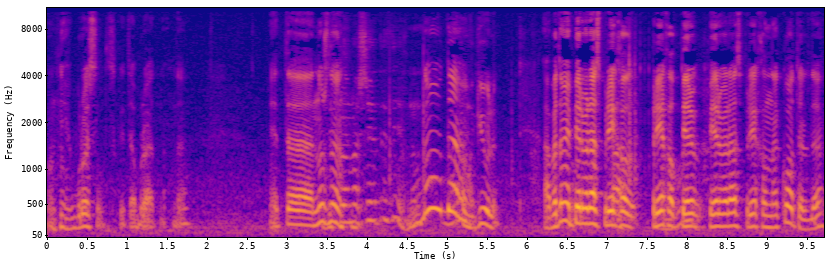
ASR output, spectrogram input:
Он мне их бросил, так сказать, обратно, да? Это нужно... Это здесь, ну? Ну да, в Гюле. А потом я первый раз приехал, приехал, пер- первый раз приехал на Котель, да?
